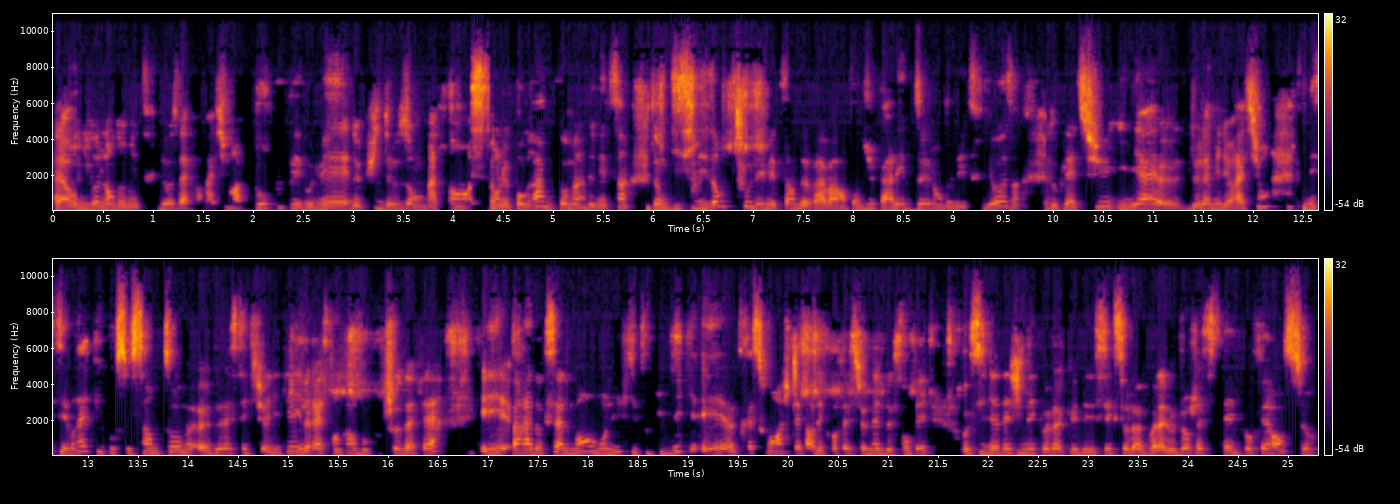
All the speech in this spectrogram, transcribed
Alors, au niveau de l'endométriose, la formation a beaucoup évolué depuis deux ans maintenant. Dans le programme commun des médecins. Donc, d'ici dix ans, tous les médecins devraient avoir entendu parler de l'endométriose. Donc là-dessus, il y a euh, de l'amélioration. Mais c'est vrai que pour ce symptôme euh, de la sexualité, il reste encore beaucoup de choses à faire. Et paradoxalement, mon livre qui est tout public est euh, très souvent acheté par des professionnels de santé, aussi bien des gynécologues que des sexologues. Voilà, l'autre jour, j'assistais à une conférence sur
